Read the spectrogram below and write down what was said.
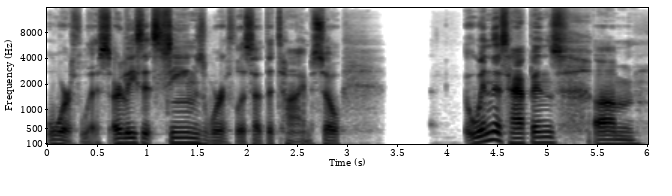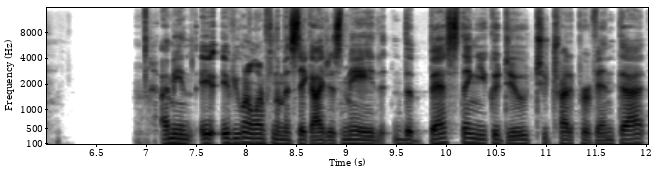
worthless, or at least it seems worthless at the time. So when this happens, um, I mean, if you want to learn from the mistake I just made, the best thing you could do to try to prevent that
